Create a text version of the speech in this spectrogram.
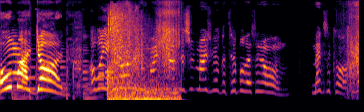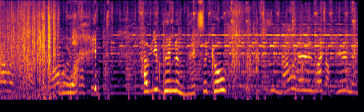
Oh my god! Oh wait, you know what this reminds me of? This reminds me of the temple that's in um Mexico. What it's called. Or What? something. Have you been to Mexico? You know that is like a pyramid.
